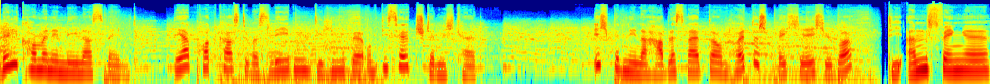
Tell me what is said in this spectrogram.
Willkommen in Nenas Welt, der Podcast übers Leben, die Liebe und die Selbstständigkeit. Ich bin Nina Hablesreiter und heute spreche ich über die Anfänge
